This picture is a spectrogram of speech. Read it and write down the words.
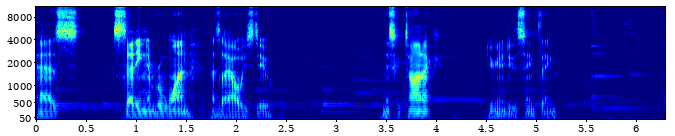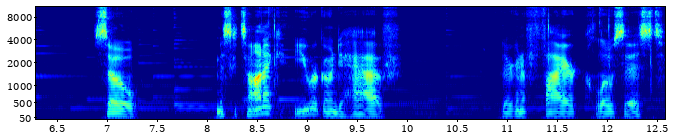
as setting number one, as I always do. Miskatonic, you're going to do the same thing. So, Miskatonic, you are going to have... They're going to fire closest,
